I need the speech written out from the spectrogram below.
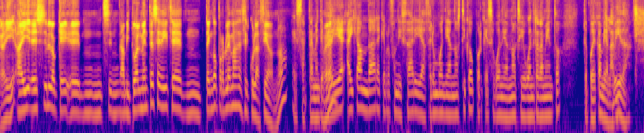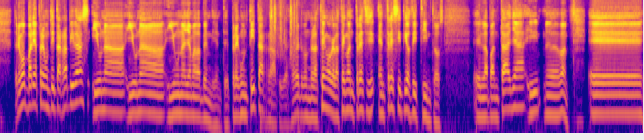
Ahí, ahí es lo que eh, habitualmente se dice, mm, tengo problemas de circulación, ¿no? Exactamente, pero ¿Eh? ahí hay que ahondar, hay que profundizar y hacer un buen diagnóstico porque ese buen diagnóstico y buen tratamiento te puede cambiar la vida. Tenemos varias preguntitas rápidas y una y una y una llamada pendiente. Preguntitas rápidas, a ver dónde las tengo, que las tengo en tres en tres sitios distintos. En la pantalla y eh, eh,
